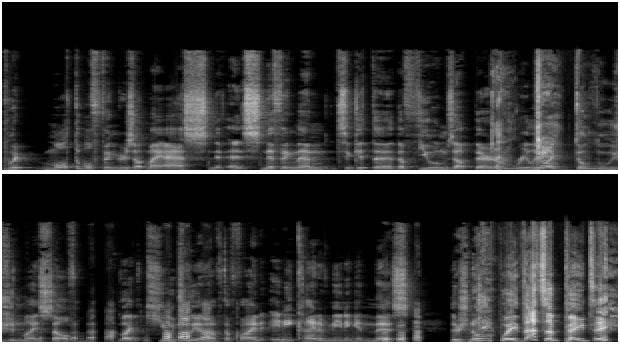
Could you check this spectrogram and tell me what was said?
put multiple fingers up my ass, sniff, uh, sniffing them to get the, the fumes up there to really like delusion myself like hugely enough to find any kind of meaning in this. There's no Wait, that's a painting.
